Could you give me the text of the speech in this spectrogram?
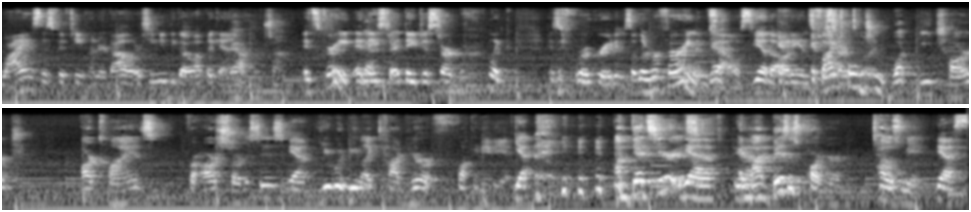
why is this $1500 you need to go up again. Yeah 100% it's great. And Yeah. they start they just start like is it prograding so they're referring themselves. Yeah, the If- audience if i told going- you what we charge our clients for our services yeah. you would be like todd you're a fucking idiot. Yeah. I'm dead serious. Yeah. And yeah. my business partner tells me yes.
